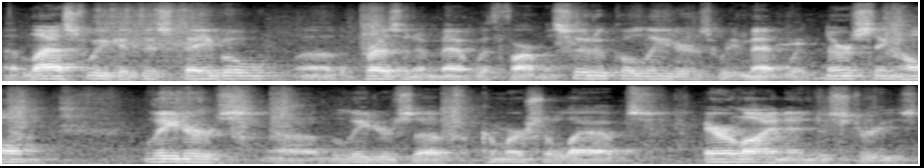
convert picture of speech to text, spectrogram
Uh, Last week at this table, uh, the president met with pharmaceutical leaders, we met with nursing home leaders, uh, the leaders of commercial labs, airline industries.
